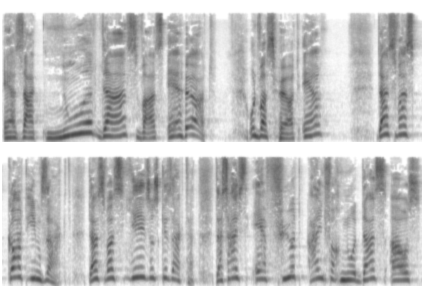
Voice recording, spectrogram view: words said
Er sagt nur das, was er hört. Und was hört er? Das, was Gott ihm sagt, das, was Jesus gesagt hat. Das heißt, er führt einfach nur das aus,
